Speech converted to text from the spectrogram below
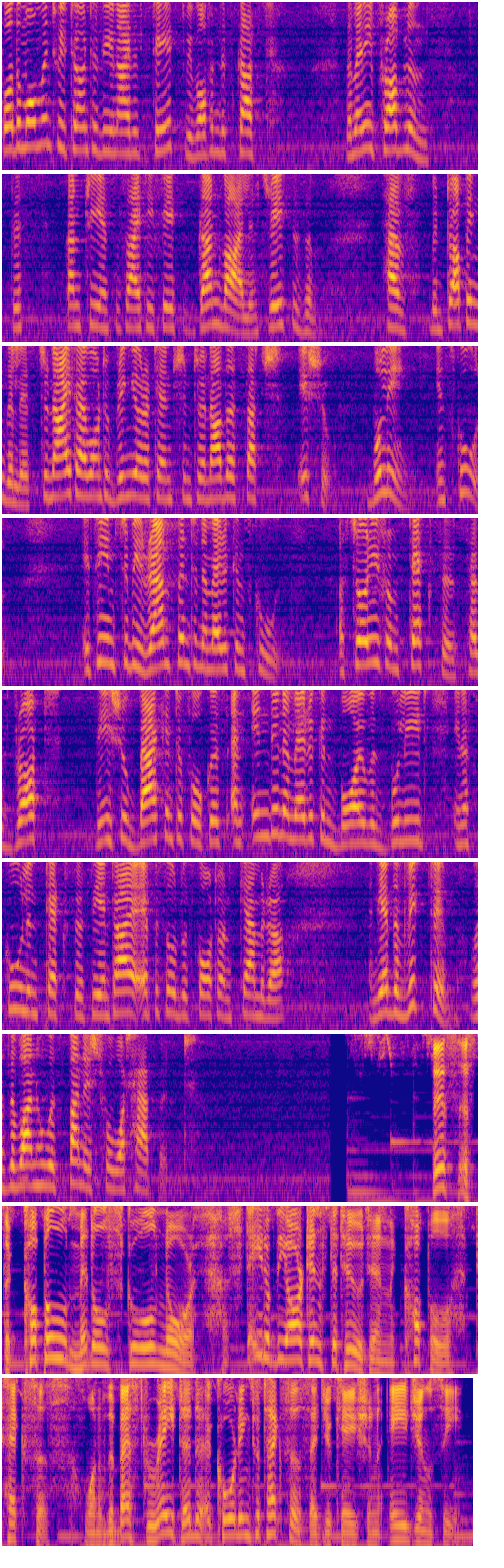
For the moment, we turn to the United States. We've often discussed the many problems this country and society faces gun violence, racism have been topping the list. Tonight, I want to bring your attention to another such issue bullying in school. It seems to be rampant in American schools. A story from Texas has brought the issue back into focus. An Indian American boy was bullied in a school in Texas. The entire episode was caught on camera. And yet the victim was the one who was punished for what happened. This is the Coppell Middle School North, a state of the art institute in Coppell, Texas, one of the best rated according to Texas Education Agency.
